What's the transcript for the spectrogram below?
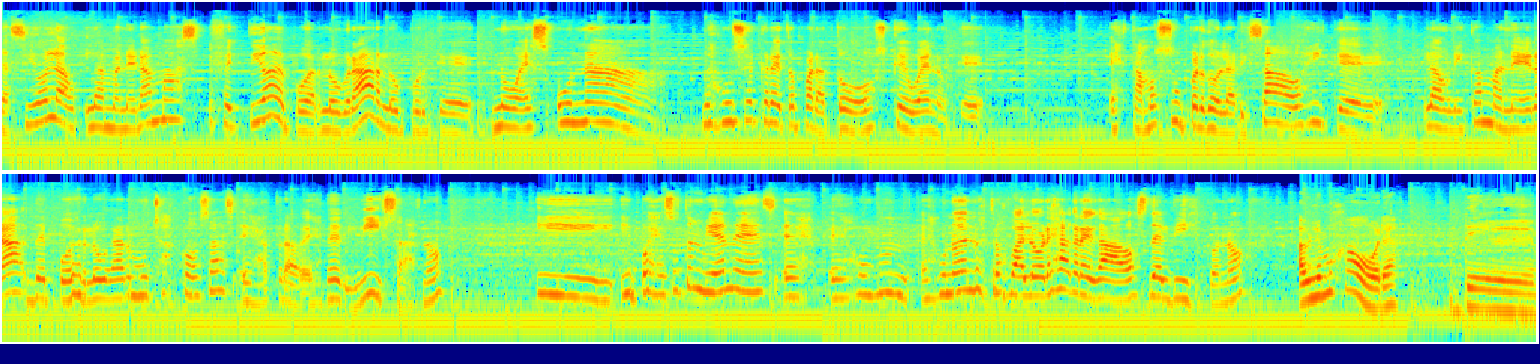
ha sido la, la, manera más efectiva de poder lograrlo porque no es una no es un secreto para todos que bueno que estamos súper dolarizados y que la única manera de poder lograr muchas cosas es a través de divisas, ¿no? Y, pues eso también es, es, es, uno de nuestros valores agregados del disco, ¿no? Hablemos ahora de,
